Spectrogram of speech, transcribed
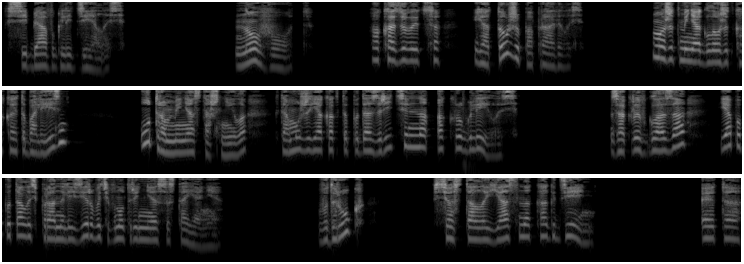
в себя вгляделась. Ну вот, Оказывается, я тоже поправилась. Может, меня гложет какая-то болезнь? Утром меня стошнило, к тому же я как-то подозрительно округлилась. Закрыв глаза, я попыталась проанализировать внутреннее состояние. Вдруг все стало ясно как день. Это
